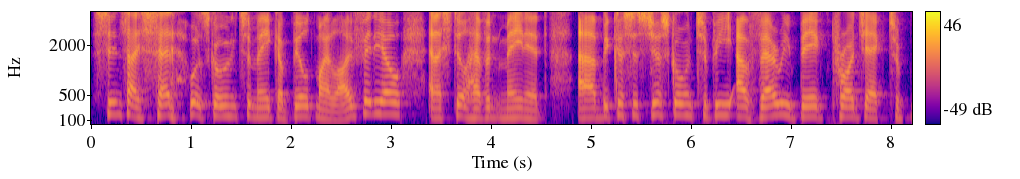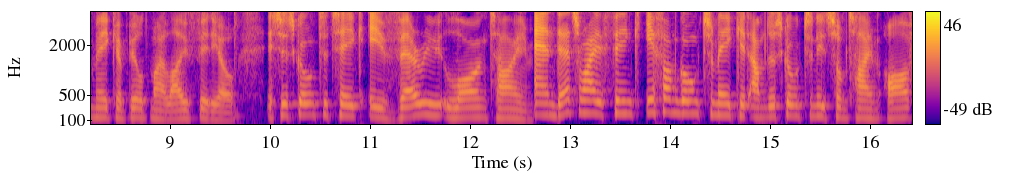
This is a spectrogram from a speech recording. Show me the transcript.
since I said I was going to make a build my life video and I still haven't made it uh, because it's just going to be a very big project to make a build my life video. It's just going to take a very long time. And that's why I think if I'm going to make it, I'm just going to need some time off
